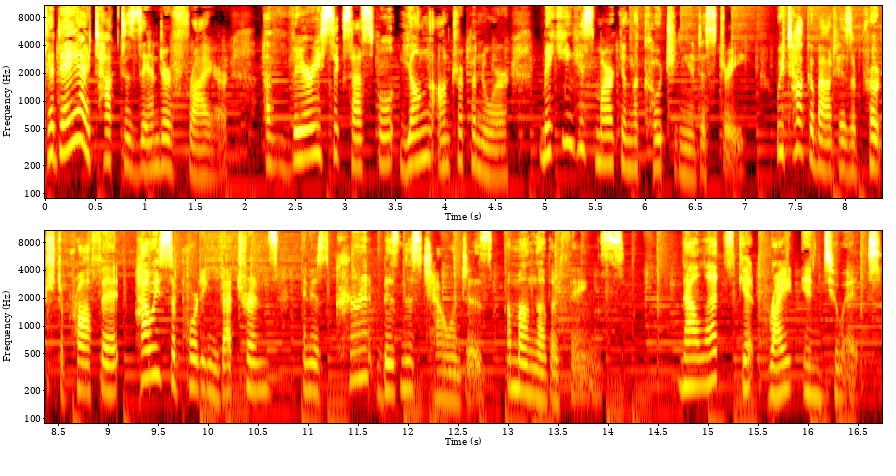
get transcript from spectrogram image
Today, I talked to Xander Fryer, a very successful young entrepreneur making his mark in the coaching industry. We talk about his approach to profit, how he's supporting veterans, and his current business challenges, among other things. Now, let's get right into it.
